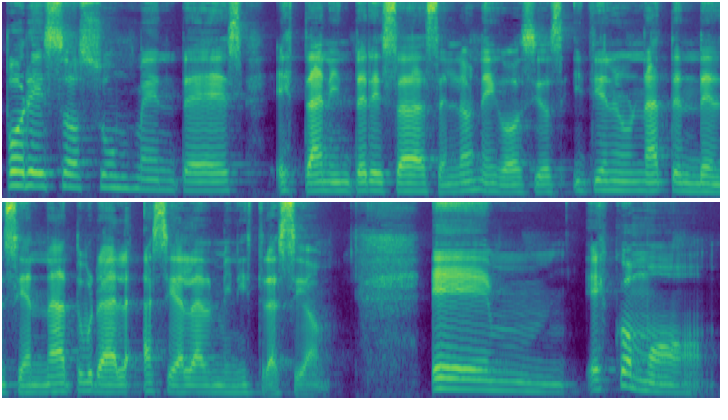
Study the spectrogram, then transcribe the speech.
Por eso sus mentes están interesadas en los negocios y tienen una tendencia natural hacia la administración. Em, es como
